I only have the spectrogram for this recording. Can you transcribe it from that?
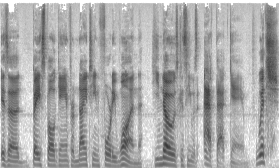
is a baseball game from 1941. He knows because he was at that game. Which,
